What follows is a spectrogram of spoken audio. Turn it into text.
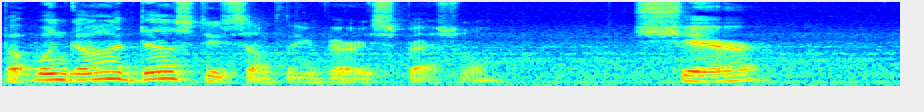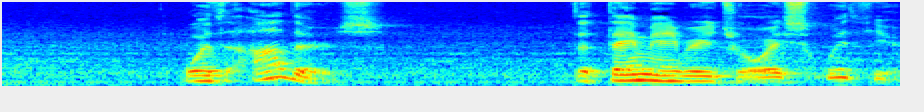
but when God does do something very special, share with others that they may rejoice with you.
